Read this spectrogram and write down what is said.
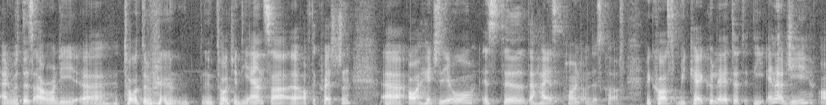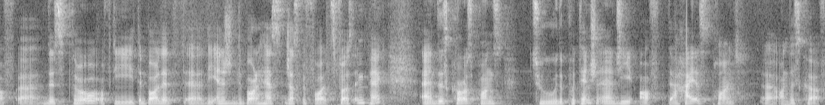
And with this, I already uh, told, the told you the answer uh, of the question. Uh, our H0 is still the highest point on this curve because we calculated the energy of uh, this throw of the, the ball that uh, the energy the ball has just before its first impact. And this corresponds to the potential energy of the highest point on this curve.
